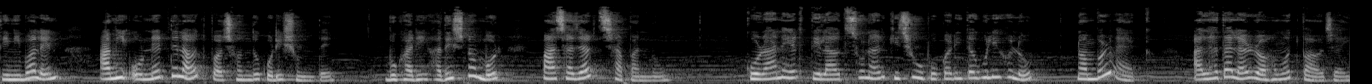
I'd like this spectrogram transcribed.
তিনি বলেন, আমি অন্যের তেলাওয়াত পছন্দ করি শুনতে। বুখারি হাদিস নম্বর পাঁচ হাজার ছাপান্ন। কোরআনের তেলাওয়াত শোনার কিছু উপকারিতাগুলি হল, নম্বর এক, আল্লাহ তালার রহমত পাওয়া যায়।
